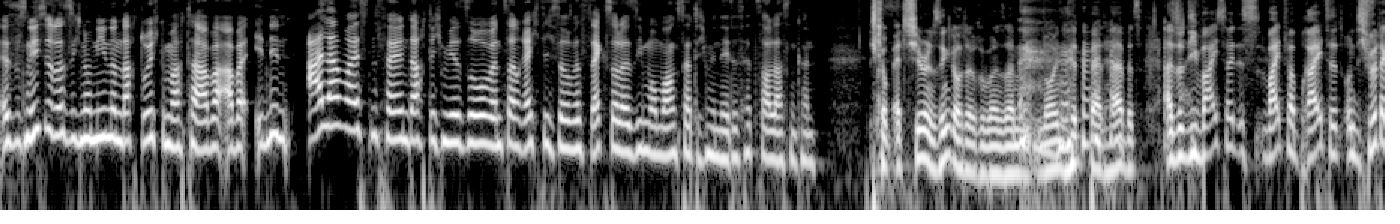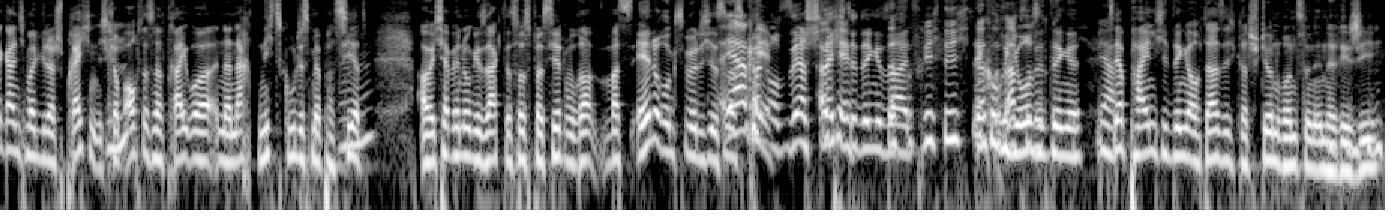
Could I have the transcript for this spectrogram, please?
Es ist nicht so, dass ich noch nie eine Nacht durchgemacht habe, aber in den allermeisten Fällen dachte ich mir so, wenn es dann richtig so bis sechs oder sieben Uhr morgens, dachte ich mir, nee, das hättest du auch lassen können. Ich glaube, Ed Sheeran singt auch darüber in seinem neuen Hit Bad Habits. Also die Weisheit ist weit verbreitet und ich würde da gar nicht mal widersprechen. Ich glaube mhm. auch, dass nach drei Uhr in der Nacht nichts Gutes mehr passiert. Mhm. Aber ich habe ja nur gesagt, dass was passiert, woran, was erinnerungswürdig ist. Das ja, okay. können auch sehr schlechte okay. Dinge sein. Das ist richtig. Sehr das kuriose Dinge, ja. sehr peinliche Dinge. Auch da sehe ich gerade Stirnrunzeln in der Regie.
